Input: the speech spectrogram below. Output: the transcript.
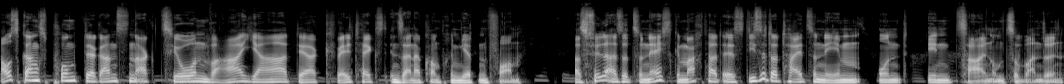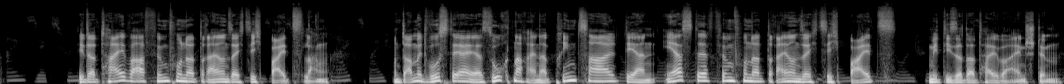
Ausgangspunkt der ganzen Aktion war ja der Quelltext in seiner komprimierten Form. Was Phil also zunächst gemacht hat, ist, diese Datei zu nehmen und in Zahlen umzuwandeln. Die Datei war 563 Bytes lang. Und damit wusste er, er sucht nach einer Primzahl, deren erste 563 Bytes mit dieser Datei übereinstimmen.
